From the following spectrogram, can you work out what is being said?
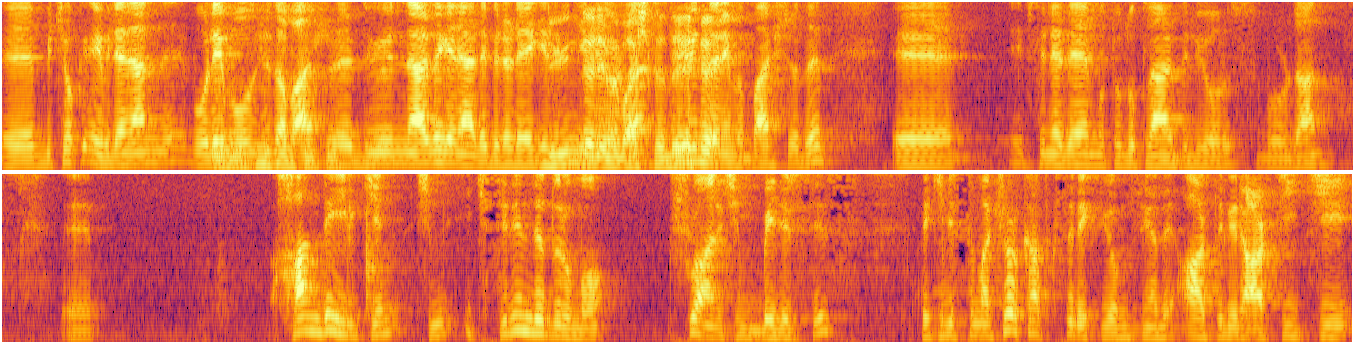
e, birçok evlenen voleybolcu da var. E, Düğünlerde genelde bir araya gelip Düğün dönemi başladı. Düğün dönemi başladı. E, hepsine de mutluluklar diliyoruz buradan. Hande İlkin, şimdi ikisinin de durumu şu an için belirsiz. Peki bir smaçör katkısı bekliyor musun ya da artı bir artı iki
